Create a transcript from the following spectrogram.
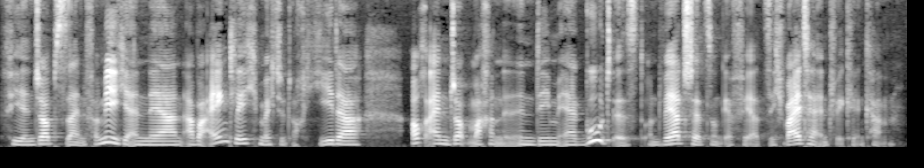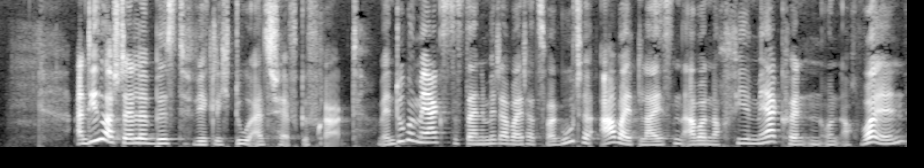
vielen Jobs seine Familie ernähren, aber eigentlich möchte doch jeder auch einen Job machen, in dem er gut ist und Wertschätzung erfährt, sich weiterentwickeln kann. An dieser Stelle bist wirklich du als Chef gefragt. Wenn du bemerkst, dass deine Mitarbeiter zwar gute Arbeit leisten, aber noch viel mehr könnten und auch wollen,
